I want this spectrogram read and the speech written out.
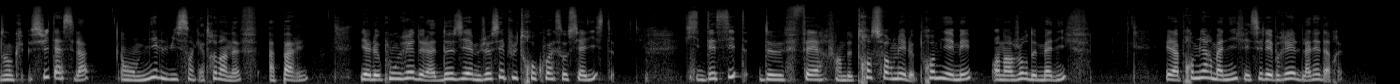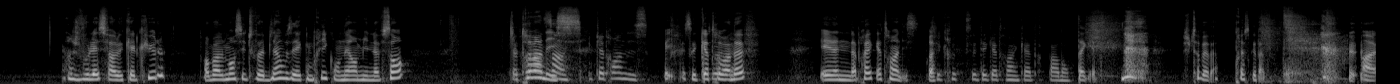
Donc, suite à cela, en 1889, à Paris, il y a le congrès de la deuxième, je sais plus trop quoi, socialiste, qui décide de faire, enfin de transformer le 1er mai en un jour de manif. Et la première manif est célébrée l'année d'après. Je vous laisse faire le calcul. Normalement, si tout va bien, vous avez compris qu'on est en 1900. 90. 90. Oui, parce que 89 et l'année d'après 90. Bref, J'ai cru que c'était 84, pardon. t'inquiète. je te fais pas, presque pas. Ouais,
